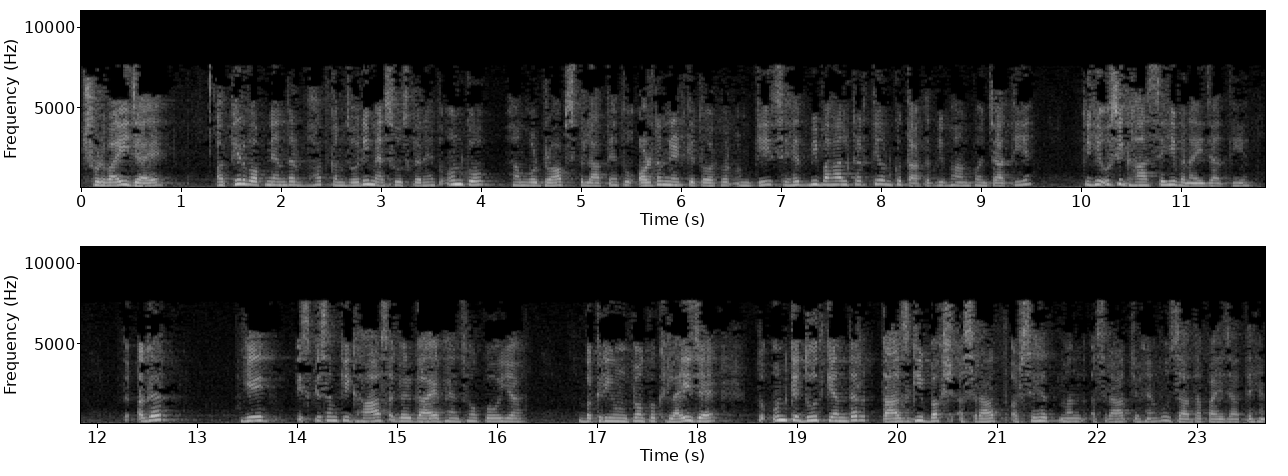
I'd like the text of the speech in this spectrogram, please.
چھڑوائی جائے اور پھر وہ اپنے اندر بہت کمزوری محسوس کریں تو ان کو ہم وہ ڈراپس پلاتے ہیں تو آلٹرنیٹ کے طور پر ان کی صحت بھی بحال کرتی ہے، ان کو طاقت بھی بھام پہنچاتی ہے، تو یہ اسی گھاس سے ہی بنائی جاتی ہے۔ تو اگر یہ اس قسم کی گھاس اگر گائے بھینسوں کو یا بکری اونٹوں کو کھلائی جائے تو ان کے دودھ کے اندر تازگی بخش اثرات اور صحت مند اثرات جو ہیں وہ زیادہ پائے جاتے ہیں۔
